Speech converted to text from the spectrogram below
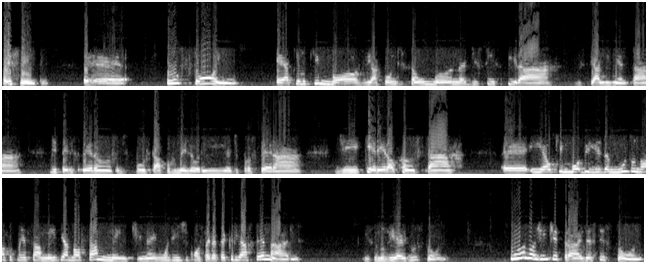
Perfeito. É, um sonho é aquilo que move a condição humana de se inspirar, de se alimentar, de ter esperança, de buscar por melhoria, de prosperar, de querer alcançar. É, e é o que mobiliza muito o nosso pensamento e a nossa mente, né? Onde a gente consegue até criar cenários. Isso no viés do sonho. Quando a gente traz esse sonho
